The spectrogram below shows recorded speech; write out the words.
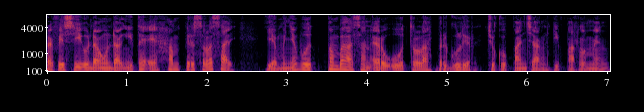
revisi Undang-Undang ITE hampir selesai. Ia menyebut pembahasan RUU telah bergulir cukup panjang di parlemen.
